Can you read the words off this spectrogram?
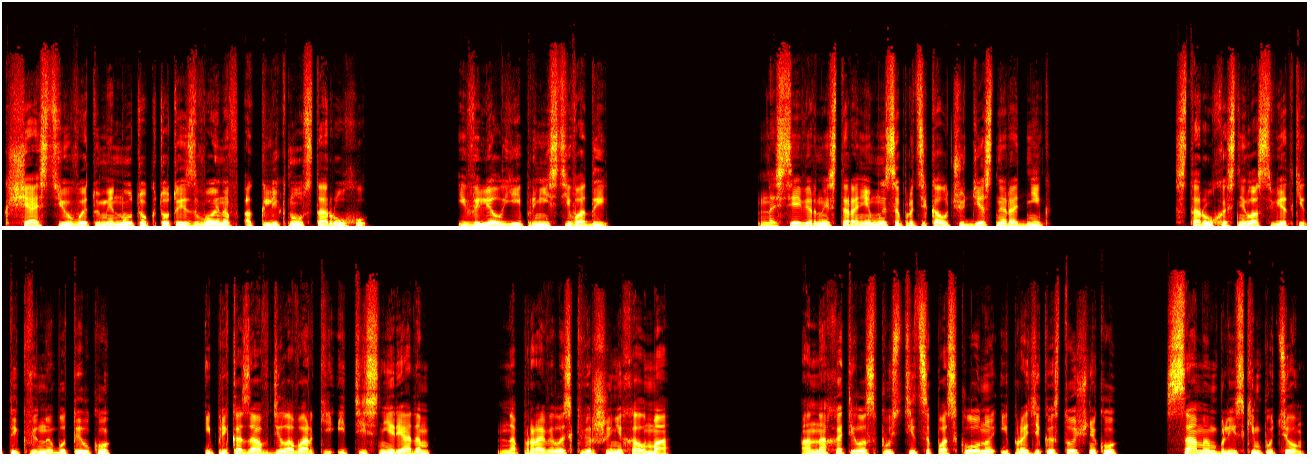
К счастью, в эту минуту кто-то из воинов окликнул старуху и велел ей принести воды. На северной стороне мыса протекал чудесный родник. Старуха сняла с ветки тыквенную бутылку и, приказав деловарке идти с ней рядом, направилась к вершине холма. Она хотела спуститься по склону и пройти к источнику, самым близким путем.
